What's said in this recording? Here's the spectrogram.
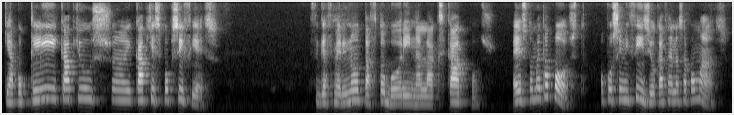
και αποκλεί κάποιους, ε, κάποιες υποψήφιες. Στην καθημερινότητα αυτό μπορεί να αλλάξει κάπως, έστω με τα post, όπως συνηθίζει ο καθένας από εμάς.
